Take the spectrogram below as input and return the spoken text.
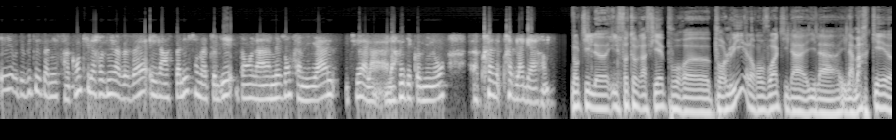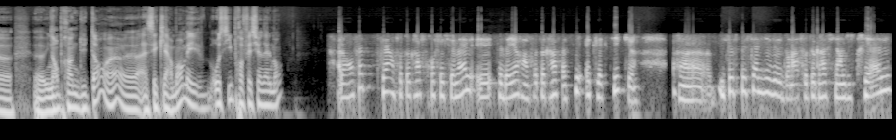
Et au début des années 50, il est revenu à Vevey et il a installé son atelier dans la maison familiale située à la, à la rue des Communaux, euh, près, près de la gare. Donc il, il photographiait pour, pour lui. Alors on voit qu'il a, il a, il a marqué une empreinte du temps hein, assez clairement, mais aussi professionnellement. Alors en fait, c'est un photographe professionnel et c'est d'ailleurs un photographe assez éclectique. Euh, il s'est spécialisé dans la photographie industrielle,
